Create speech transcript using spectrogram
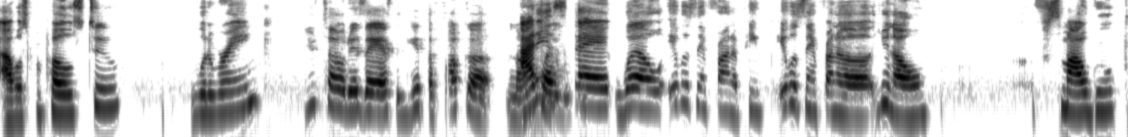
I was proposed to with a ring. You told his ass to get the fuck up. No, I didn't say, well, it was in front of people, it was in front of, you know, small group.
